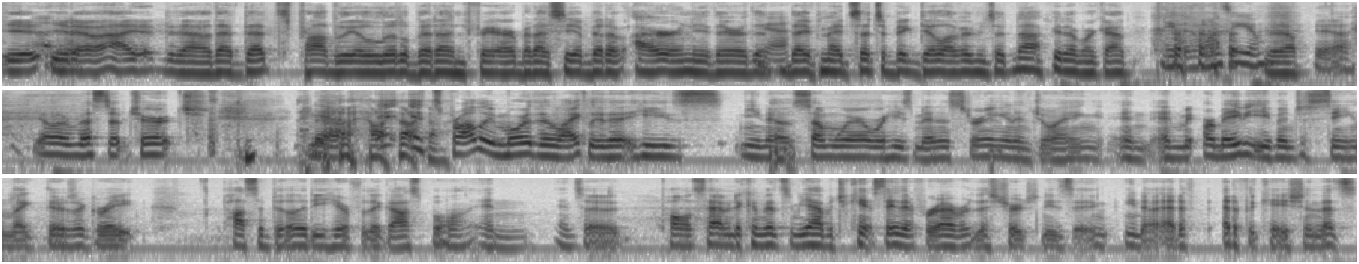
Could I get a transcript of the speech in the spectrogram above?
you, you, know, I know that that's probably a little bit unfair, but I see a bit of irony there that yeah. they've made such a big deal of him. He said, no, he doesn't want to go. He doesn't want to see you. Yeah. Yeah. Y'all are messed up church. Yeah. it, it's probably more than likely that he's, you know, somewhere where he's ministering and enjoying and, and or maybe even just seeing like there's a great possibility here for the gospel and and so Paul's having to convince him yeah but you can't stay there forever this church needs uh, you know edif- edification that's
